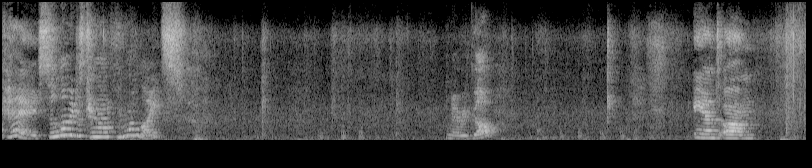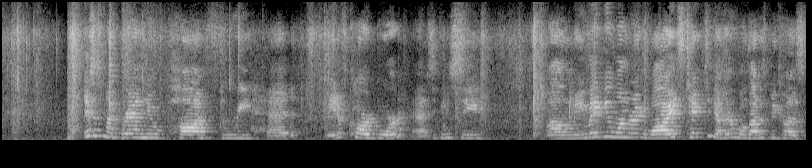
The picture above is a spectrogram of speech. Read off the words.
Okay, so let me just turn on a few more lights. There we go. And um, this is my brand new Pod 3 head made of cardboard, as you can see. Um, you may be wondering why it's taped together. Well, that is because,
